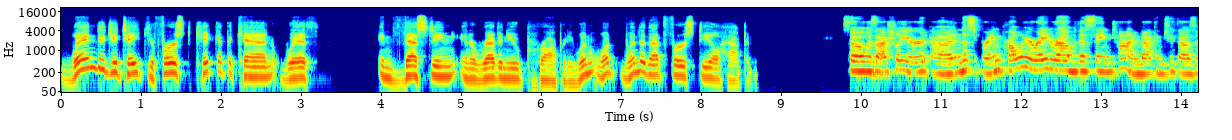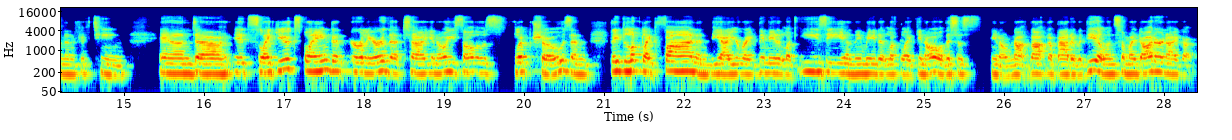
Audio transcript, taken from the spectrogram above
When did you take your first kick at the can with investing in a revenue property? When what when did that first deal happen? So it was actually uh, in the spring, probably right around the same time back in 2015. And uh, it's like you explained it earlier that, uh, you know, you saw those flip shows and they looked like fun. And yeah, you're right. They made it look easy and they made it look like, you know, oh, this is, you know, not, that bad of a deal. And so my daughter and I got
